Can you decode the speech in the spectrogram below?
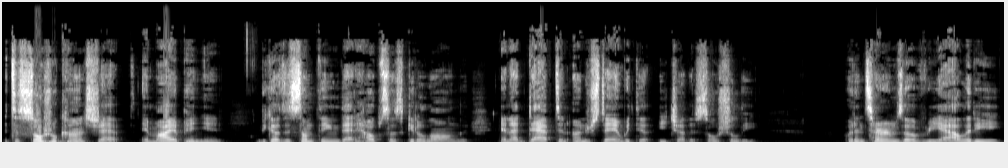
It's a social concept, in my opinion, because it's something that helps us get along and adapt and understand with each other socially. But in terms of reality,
